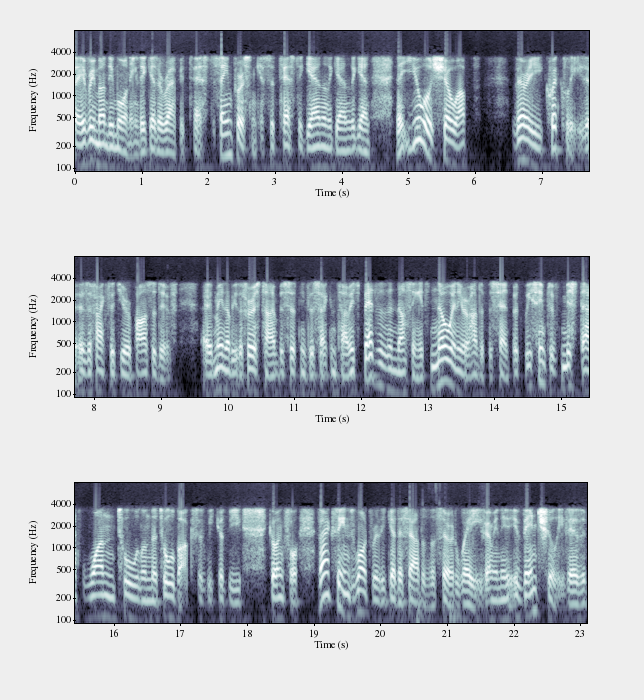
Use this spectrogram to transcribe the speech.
say every Monday morning, they get a rapid test. The same person gets a test again and again and again. That you will show up very quickly as the fact that you're positive it may not be the first time, but certainly the second time. It's better than nothing. It's nowhere near 100%, but we seem to have missed that one tool in the toolbox that we could be going for. Vaccines won't really get us out of the third wave. I mean, eventually they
